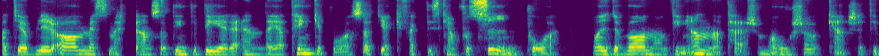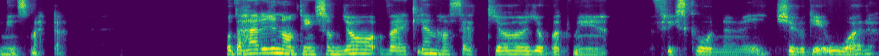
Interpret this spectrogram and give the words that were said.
Att jag blir av med smärtan så att inte det är det enda jag tänker på så att jag faktiskt kan få syn på oj, det var någonting annat här som var orsak kanske till min smärta. Och det här är ju någonting som jag verkligen har sett. Jag har jobbat med friskvård nu i 20 år,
